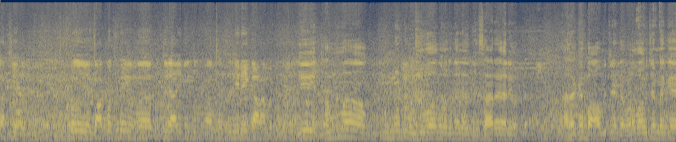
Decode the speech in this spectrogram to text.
ചർച്ച ചെയ്തിട്ടുണ്ട്? ഇപ്പോൾ ചാക്കോച്ചിനെയും പൃഥ്വിരാജിനെയും മുൻനിരയിൽ കാണാൻ പറ്റും ഈ അമ്മ മുന്നോട്ട് കൊണ്ടുപോകാന്ന് പറഞ്ഞാൽ അത് നിസ്സാര കാര്യമല്ല. അതൊക്കെ ബാബുച്ചൻ ഡെവള ബാബുച്ചന്റെയൊക്കെ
